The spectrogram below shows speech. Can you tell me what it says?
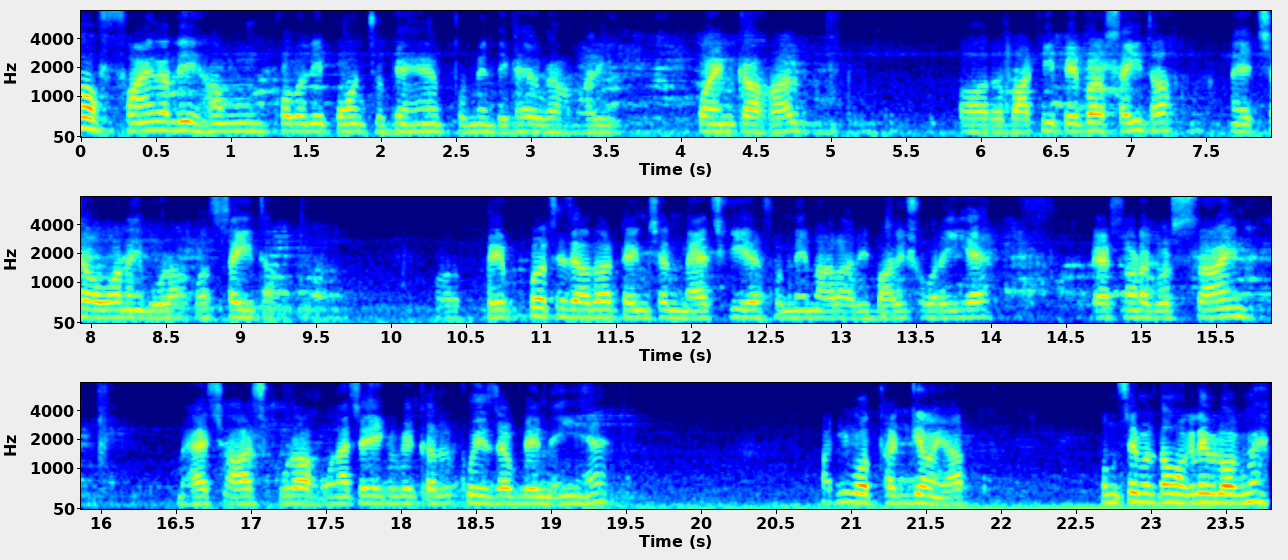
तो फाइनली हम कॉलोनी पहुँच चुके हैं। तुमने देखा होगा हमारी पॉइंट का हाल। और बाकी पेपर सही था। नहीं अच्छा हुआ, नहीं बुरा, बस सही था। और पेपर से ज़्यादा टेंशन मैच की है। सुनने में आ रहा अभी बारिश हो रही है। That's not a good sign match आज पूरा होना चाहिए, क्योंकि कल कोई रिज़र्व डे नहीं है। बाकी बहुत थक गया हूँ यार। तुमसे मिलता हूँ अगले ब्लॉग में।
